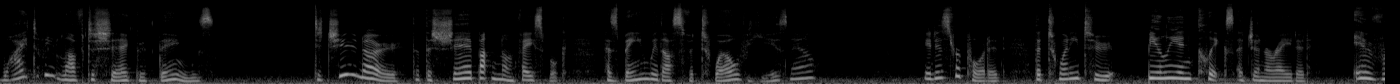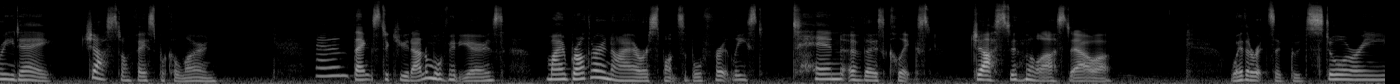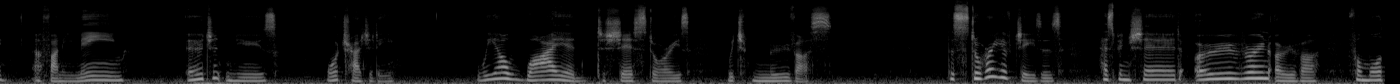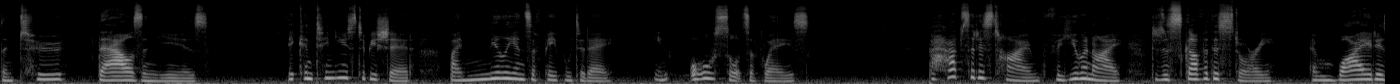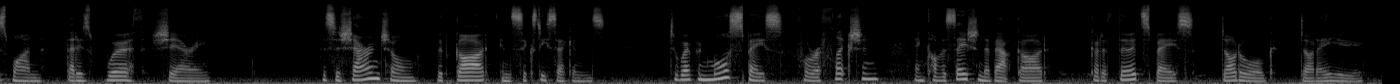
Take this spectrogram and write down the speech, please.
Why do we love to share good things? Did you know that the share button on Facebook has been with us for 12 years now? It is reported that 22 billion clicks are generated every day just on Facebook alone. And thanks to cute animal videos, my brother and I are responsible for at least 10 of those clicks just in the last hour. Whether it's a good story, a funny meme, urgent news, or tragedy, we are wired to share stories which move us. The story of Jesus has been shared over and over for more than 2,000 years. It continues to be shared by millions of people today in all sorts of ways. Perhaps it is time for you and I to discover this story and why it is one that is worth sharing. This is Sharon Chung with God in 60 Seconds. To open more space for reflection and conversation about God, go to thirdspace.org.au.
